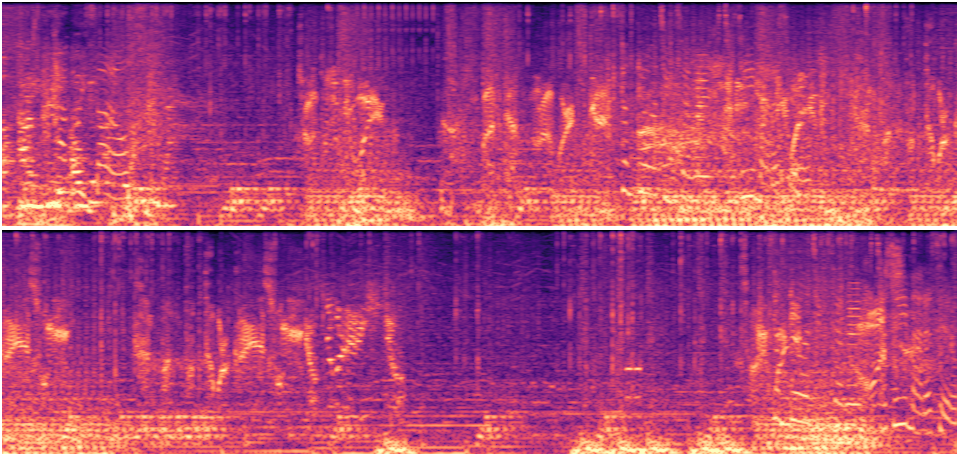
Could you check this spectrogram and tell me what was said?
업그레이드 가고 완료받고 있어요. 있습니다. 전투 준비 완료. 바탕 놀아볼까? 상태와 증상을 자세히 말하세요. 간판 붙어볼까요, 송이? 간판 붙어볼까요, 송이? 명령을 내리시죠. 상태와 사령관님. 증상을 자세히 말하세요.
